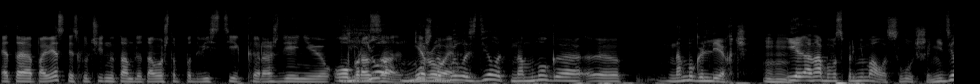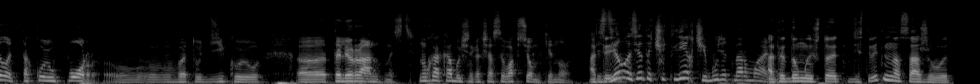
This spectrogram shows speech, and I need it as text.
эта повестка исключительно там для того, чтобы подвести к рождению образа Её героя. можно было сделать намного, э, намного легче. Мгм. И она бы воспринималась лучше. Не делать такой упор в, в эту дикую э, толерантность. Ну, как обычно, как сейчас и во всем кино. А ты- Сделать это чуть легче и будет нормально. А ты думаешь, что это действительно насаживают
